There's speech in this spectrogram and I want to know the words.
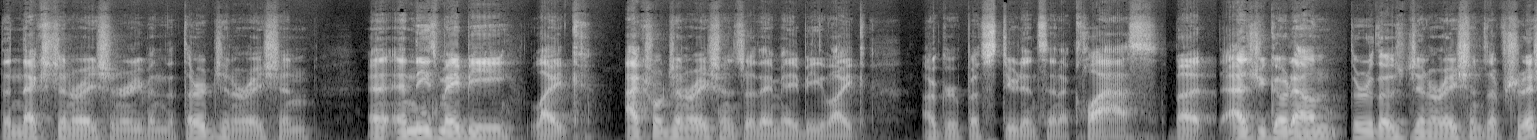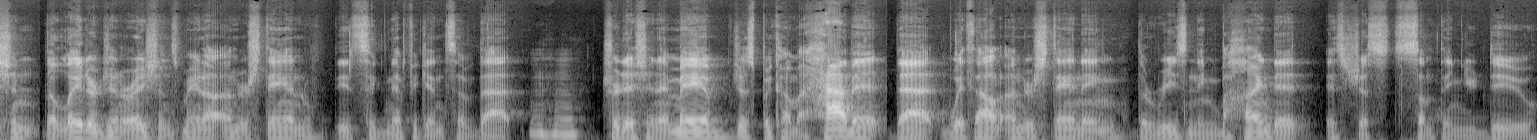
the next generation or even the third generation, and, and these may be like actual generations or they may be like a group of students in a class. But as you go down through those generations of tradition, the later generations may not understand the significance of that tradition. It may have just become a habit that without understanding the reasoning behind it, it's just something you do.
